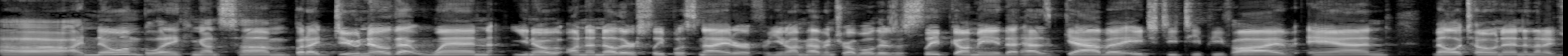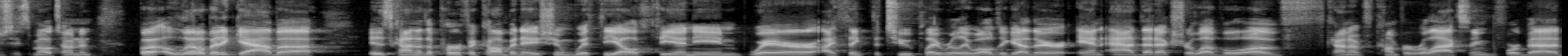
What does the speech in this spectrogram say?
Uh, I know I'm blanking on some, but I do know that when, you know, on another sleepless night or if, you know, I'm having trouble, there's a sleep gummy that has GABA, HTTP5, and melatonin, and then I just take some melatonin. But a little bit of GABA is kind of the perfect combination with the L-theanine, where I think the two play really well together and add that extra level of kind of comfort relaxing before bed.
